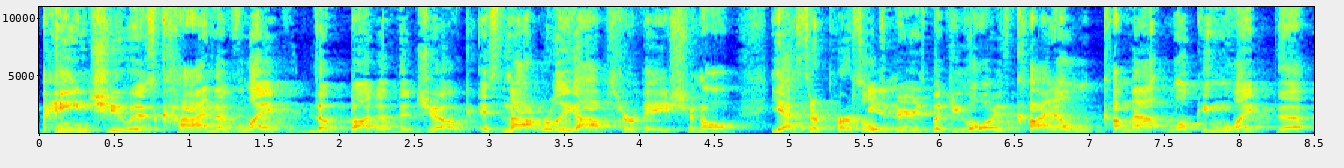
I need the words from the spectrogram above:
paint you as kind of like the butt of the joke. It's not really observational. Yes, they're personal Yeah. experience, but you always kind of come out looking like the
